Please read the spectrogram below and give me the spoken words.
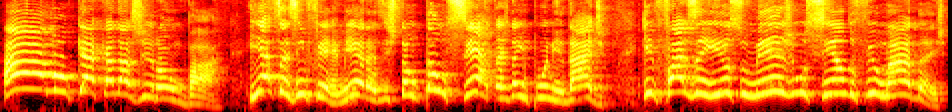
a moqueca da giromba. E essas enfermeiras estão tão certas da impunidade que fazem isso mesmo sendo filmadas.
